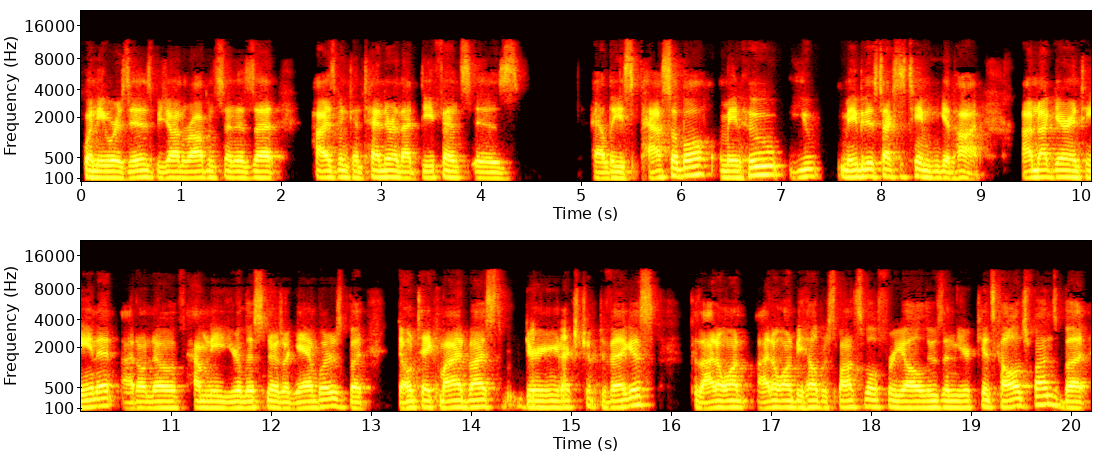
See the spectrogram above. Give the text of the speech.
Quinn Ewers is. Bijan Robinson is that Heisman contender, and that defense is at least passable. I mean, who you maybe this Texas team can get hot. I'm not guaranteeing it. I don't know how many of your listeners are gamblers, but don't take my advice during your next trip to Vegas because I don't want I don't want to be held responsible for y'all losing your kids' college funds. But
